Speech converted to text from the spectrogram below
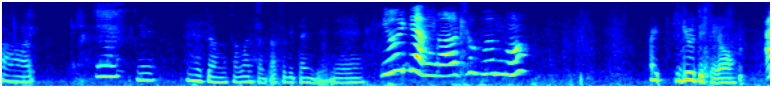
はい。ね。みなちゃんもさワンちゃんと遊びたいんだよね。ゆいちゃんが遊ぶの？はい。ギューってしたよ。あり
